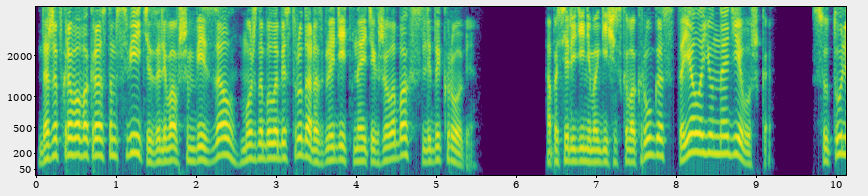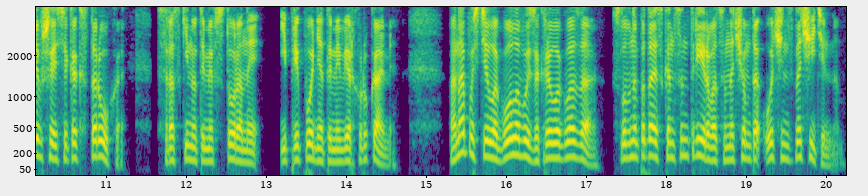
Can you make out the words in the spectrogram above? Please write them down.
Даже в кроваво-красном свете, заливавшем весь зал, можно было без труда разглядеть на этих желобах следы крови. А посередине магического круга стояла юная девушка, сутулившаяся как старуха, с раскинутыми в стороны и приподнятыми вверх руками. Она опустила голову и закрыла глаза, словно пытаясь сконцентрироваться на чем-то очень значительном.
